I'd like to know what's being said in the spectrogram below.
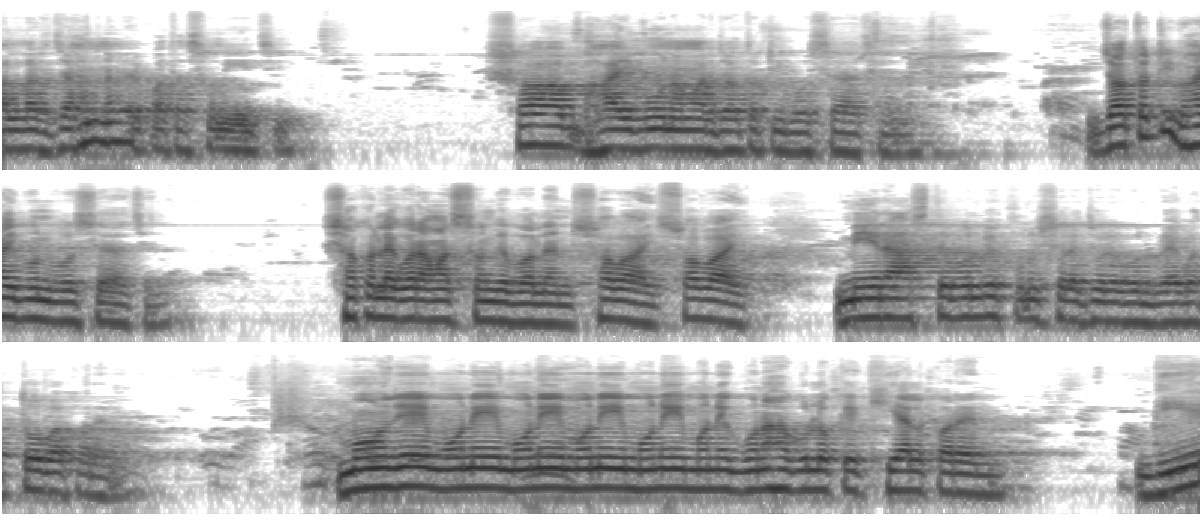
আল্লাহর জাহান্নামের কথা শুনিয়েছি। সব ভাই বোন আমার যতটি বসে আছেন, যতটি ভাই বোন বসে আছেন, সকলে একবার আমার সঙ্গে বলেন, সবাই সবাই, মেয়েরা আসতে বলবে, পুরুষেরা জোরে বলবে, একবার তোবা করেন। মনে মনে মনে মনে মনে মনে গুনাহগুলোকে খেয়াল করেন, দিয়ে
